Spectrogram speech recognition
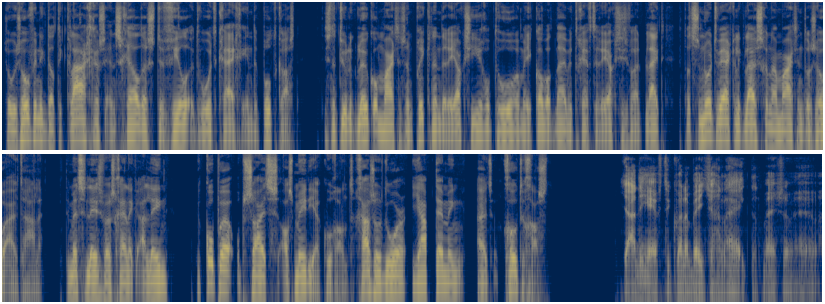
Sowieso vind ik dat de klagers en schelders te veel het woord krijgen in de podcast. Het is natuurlijk leuk om Maarten zijn prikkelende reactie hierop te horen, maar je kan wat mij betreft de reacties waaruit blijkt dat ze nooit werkelijk luisteren naar Maarten door zo uit te halen. De mensen lezen waarschijnlijk alleen koppen op sites als Mediacourant. Ga zo door, Jaap Temming uit Grote Gast. Ja, die heeft natuurlijk wel een beetje gelijk. Dat mensen. eh,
